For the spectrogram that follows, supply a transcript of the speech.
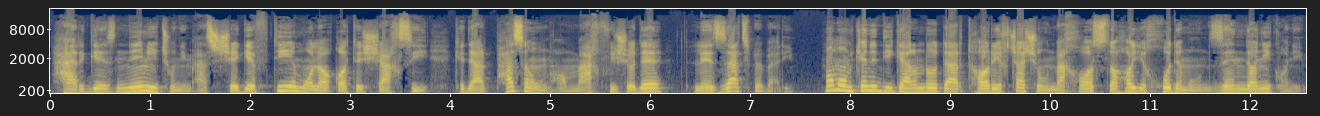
هرگز نمی‌تونیم از شگفتی ملاقات شخصی که در پس اونها مخفی شده لذت ببریم. ما ممکنه دیگران رو در تاریخچهشون و خواسته های خودمون زندانی کنیم.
